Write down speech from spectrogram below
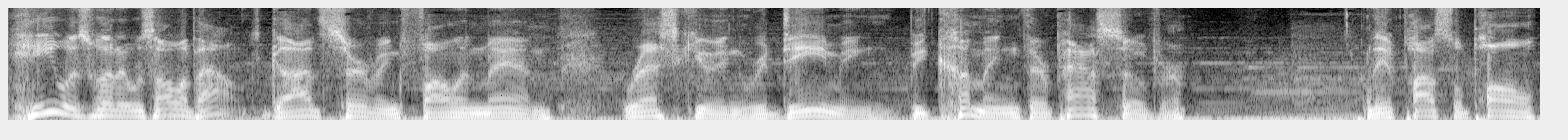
He was what it was all about God serving fallen man, rescuing, redeeming, becoming their Passover. The Apostle Paul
